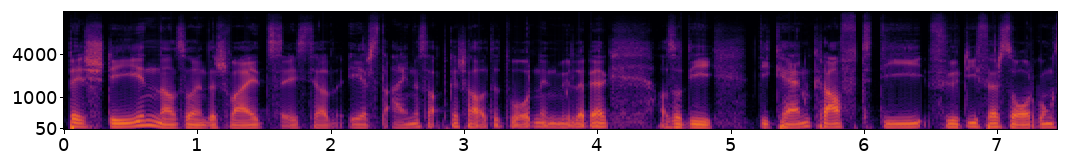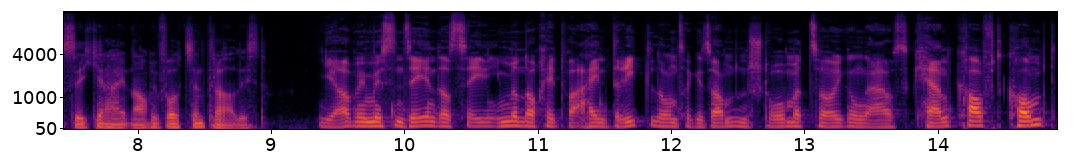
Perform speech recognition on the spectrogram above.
bestehen. Also in der Schweiz ist ja erst eines abgeschaltet worden in Mühleberg. Also die, die Kernkraft, die für die Versorgungssicherheit nach wie vor zentral ist. Ja, wir müssen sehen, dass immer noch etwa ein Drittel unserer gesamten Stromerzeugung aus Kernkraft kommt.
